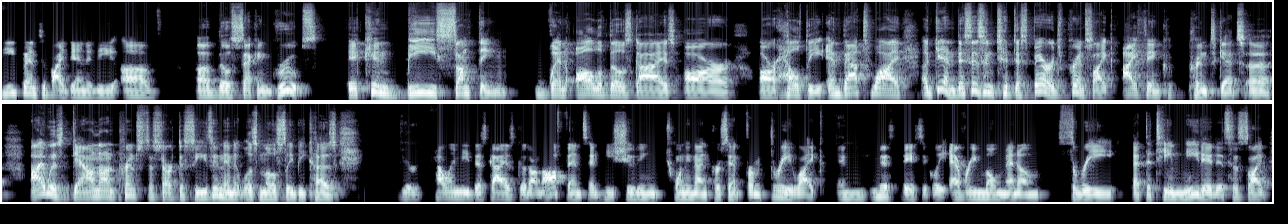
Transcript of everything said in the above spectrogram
defensive identity of of those second groups, it can be something when all of those guys are are healthy. And that's why again this isn't to disparage prince. Like i think prince gets uh i was down on prince to start the season and it was mostly because you're telling me this guy is good on offense and he's shooting 29% from three, like, and missed basically every momentum three that the team needed. It's just like,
